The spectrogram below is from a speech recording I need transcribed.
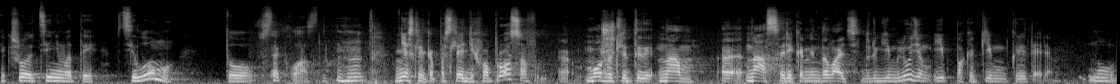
якщо оцінювати в цілому, то все класно. Мгм. Несколько последних вопросов. Э, Можешь ли ты нам, э, нас рекомендовать другим людям и по каким критериям? Ну,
